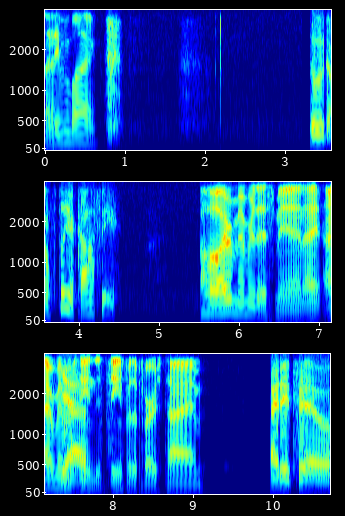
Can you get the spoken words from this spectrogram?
Not even black. Ooh, don't spill your coffee. Oh, I remember this, man. I I remember Yeah. seeing this scene for the first time. I do too.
